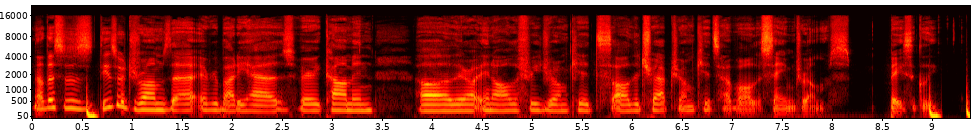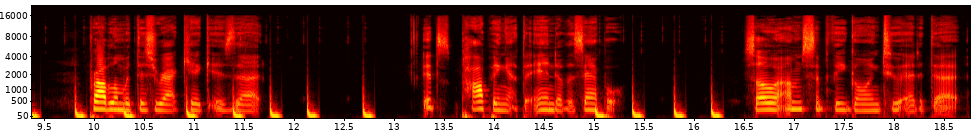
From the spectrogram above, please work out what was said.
Now this is these are drums that everybody has, very common. Uh, they're in all the free drum kits. All the trap drum kits have all the same drums, basically. Problem with this rack kick is that it's popping at the end of the sample. So I'm simply going to edit that.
